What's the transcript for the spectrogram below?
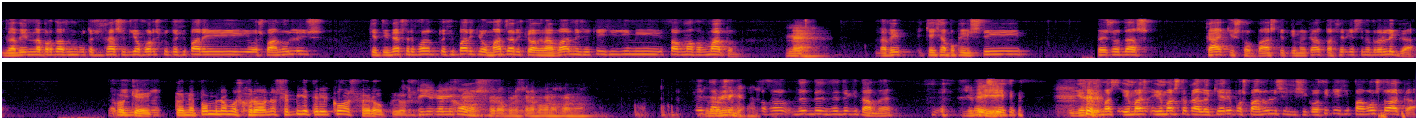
δηλαδή είναι ένα πρωτάθλημα που το έχει χάσει δύο φορές και το έχει πάρει ο Σπανούλης και τη δεύτερη φορά το έχει πάρει και ο Μάντζαρης και ο Αγραβάνης και εκεί έχει γίνει θαύμα θαυμάτων. Ναι. Δηλαδή και έχει αποκλειστεί παίζοντας κάκιστο μπάσκετ και με κάτω τα χέρια στην Ευρωλίγκα. Δηλαδή, OK. Okay. Τον επόμενο όμως χρόνο σε πήγε τελικό ο Σφερόπουλος. Πήγε τελικό όμως ο Σφερόπουλος τον επόμενο χρόνο. Εντάξει, δεν, δεν, δεν το κοιτάμε. Γιατί, Έτσι, γιατί είμαστε, είμαστε, είμαστε, το καλοκαίρι που ο Σπανούλης έχει σηκωθεί και έχει παγώσει το ΟΑΚΑ.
